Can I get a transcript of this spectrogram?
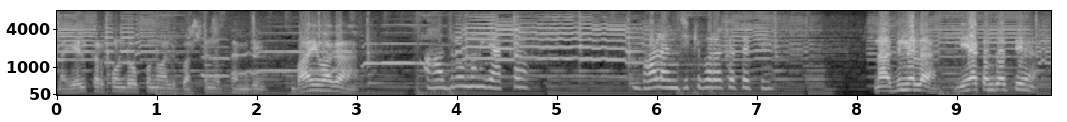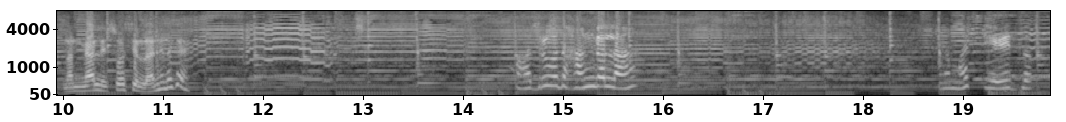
ನಾ ಎಲ್ಲಿ ಕರ್ಕೊಂಡು ಹೋಗ್ಕೊಂಡು ಅಲ್ಲಿ ಬರ್ತೇನೆ ತಂದಿ. ಬಾ ಇವಾಗ. ಆದ್ರೂ ನನಗೆ ಯಾಕ ಭಾಳ ಅಂಜಿಕೆ ಬರಕತ್ತೈತಿ. ನಾ ಅದನ್ನೆಲ್ಲ ನೀ ಯಾಕೆ ಅಂಜಾತಿ? ನನ್ನ ಮ್ಯಾಲ ವಿಶ್ವಾಸ ಇಲ್ಲ ನಿನಗೆ? ಆದ್ರೂ ಅದು ಹಂಗಲ್ಲ. ನಮ್ಮ ಅತ್ತಿ ಹೇಳಿದ್ಲು.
